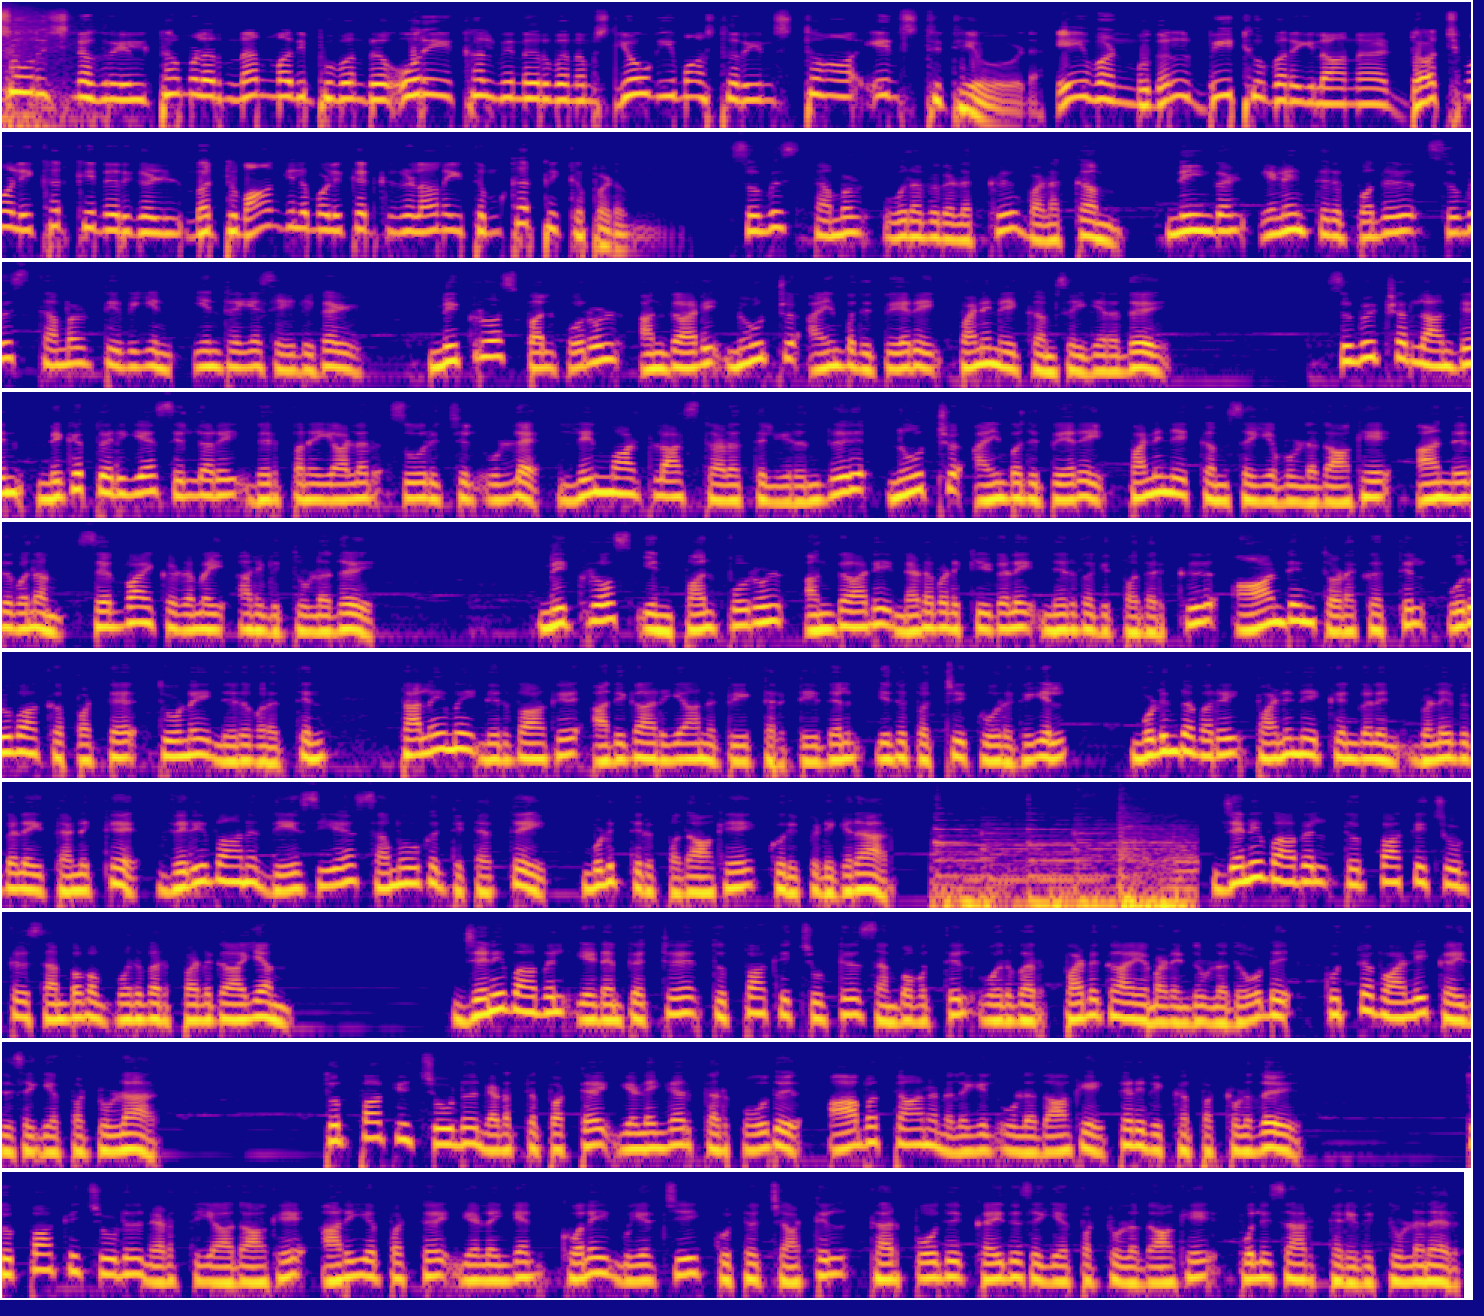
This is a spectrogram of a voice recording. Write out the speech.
சூரிச் நகரில் தமிழர் நன்மதிப்பு வந்த ஒரே கல்வி நிறுவனம் யோகி மாஸ்டரின் ஸ்டார் இன்ஸ்டிடியூட். ஏ ஒன் முதல் பி டூ வரையிலான டச் மொழி கற்கையினர்கள் மற்றும் ஆங்கில மொழி கற்கைகள் அனைத்தும் கற்பிக்கப்படும். சுவிஸ் தமிழ் உறவுகளுக்கு வணக்கம். நீங்கள் இணைந்திருப்பது சுவிஸ் தமிழ் டிவியின் இன்றைய செய்திகள். மிக்ரோஸ் பல்பொருள் அங்காடி நூற்று ஐம்பது பேரை பணி நீக்கம் செய்கிறது. சுவிட்சர்லாந்தின் மிகப்பெரிய சில்லறை விற்பனையாளர் சூரிச்சில் உள்ள லிம்மாட்லாஸ் தளத்தில் இருந்து நூற்று ஐம்பது பேரை பணிநீக்கம் செய்ய உள்ளதாக அந்நிறுவனம் செவ்வாய்க்கிழமை அறிவித்துள்ளது. மிக்ரோஸ் இன் பல்பொருள் அங்காடி நடவடிக்கைகளை நிர்வகிப்பதற்கு ஆண்டின் தொடக்கத்தில் உருவாக்கப்பட்ட துணை நிறுவனத்தின் தலைமை நிர்வாக அதிகாரியான பீட்டர் டீதல் இது பற்றி கூறுகையில் முடிந்தவரை பணிநீக்கங்களின் விளைவுகளை தணிக்க விரிவான தேசிய சமூக திட்டத்தை முடித்திருப்பதாக குறிப்பிடுகிறார். ஜெனிவாவில் துப்பாக்கிச் சூட்டு சம்பவம் ஒருவர் படுகாயம். ஜெனிவாவில் இடம்பெற்ற துப்பாக்கிச் சூட்டு சம்பவத்தில் ஒருவர் படுகாயமடைந்துள்ளதோடு குற்றவாளி கைது செய்யப்பட்டுள்ளார். துப்பாக்கிச் சூடு நடத்தப்பட்ட இளைஞர் தற்போது ஆபத்தான நிலையில் உள்ளதாக தெரிவிக்கப்பட்டுள்ளது. துப்பாக்கிச் சூடு நடத்தியதாக அறியப்பட்ட இளைஞன் கொலை முயற்சி குற்றச்சாட்டில் தற்போது கைது செய்யப்பட்டுள்ளதாக போலீசார் தெரிவித்துள்ளனர்.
